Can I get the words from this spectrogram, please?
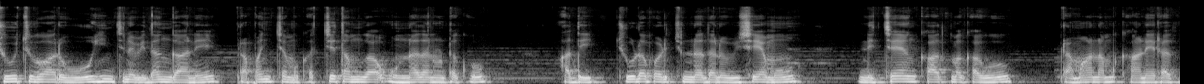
చూచువారు ఊహించిన విధంగానే ప్రపంచము ఖచ్చితంగా ఉన్నదనుటకు అది చూడబడుచున్నదను విషయము నిశ్చయంకాత్మకగు ప్రమాణం కానేరదు.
